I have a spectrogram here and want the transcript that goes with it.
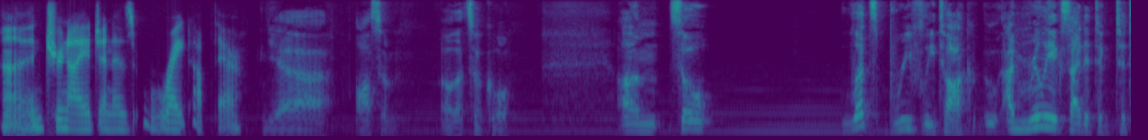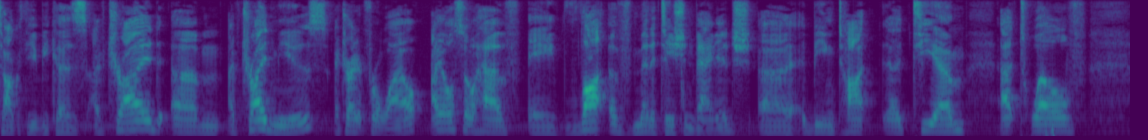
Uh, and Tru Niagen is right up there. Yeah, awesome. Oh, that's so cool. Um, so let's briefly talk. I'm really excited to, to talk with you because I've tried um, I've tried Muse. I tried it for a while. I also have a lot of meditation baggage, uh, being taught uh, TM at 12,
